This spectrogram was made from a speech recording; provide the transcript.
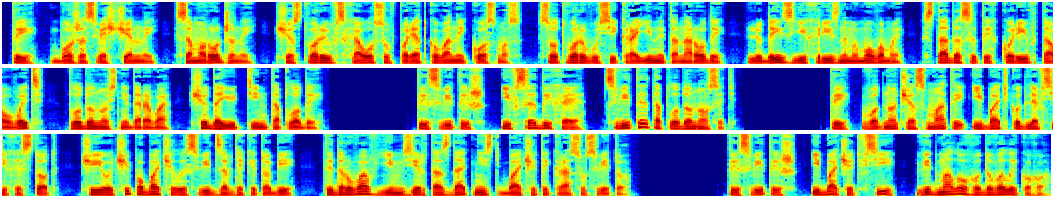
Ти, Боже священний, самороджений, що створив з хаосу впорядкований космос, сотворив усі країни та народи, людей з їх різними мовами, стада ситих корів та овець, плодоносні дерева, що дають тінь та плоди. Ти світиш, і все дихає, цвіте та плодоносить. Ти, водночас мати і батько для всіх істот, чиї очі побачили світ завдяки тобі, ти дарував їм зір та здатність бачити красу світу. Ти світиш, і бачать всі, від малого до великого.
